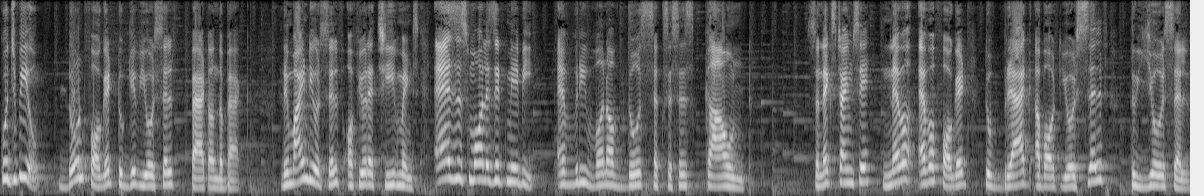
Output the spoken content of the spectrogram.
कुछ भी हो, don't forget to give yourself pat on the back. Remind yourself of your achievement as small as it may be every one of those successes count so next time से never ever forget to brag about yourself to yourself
